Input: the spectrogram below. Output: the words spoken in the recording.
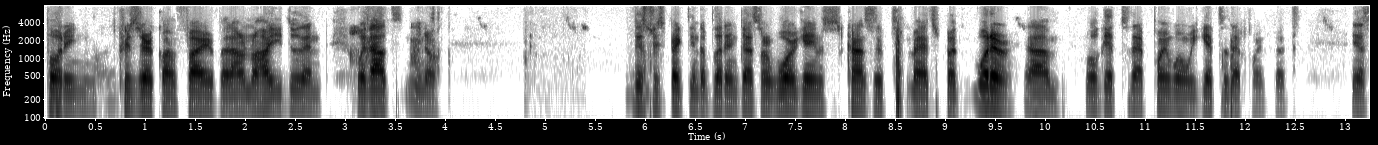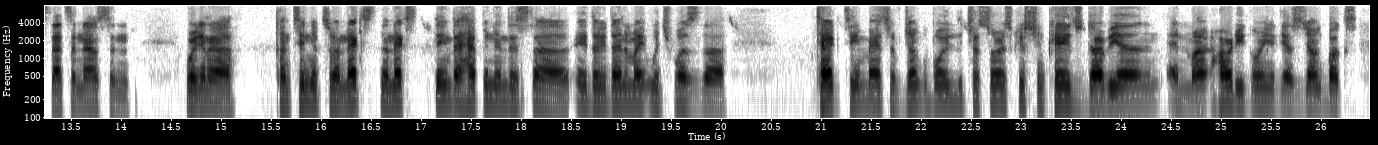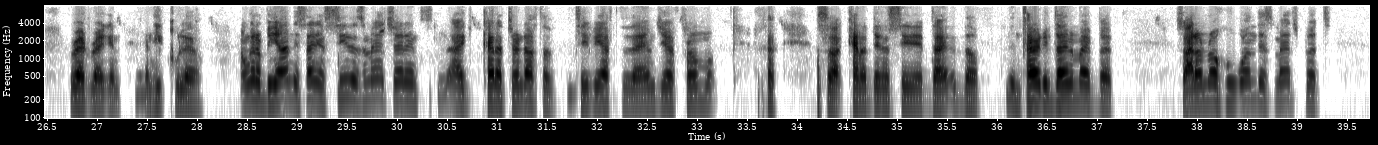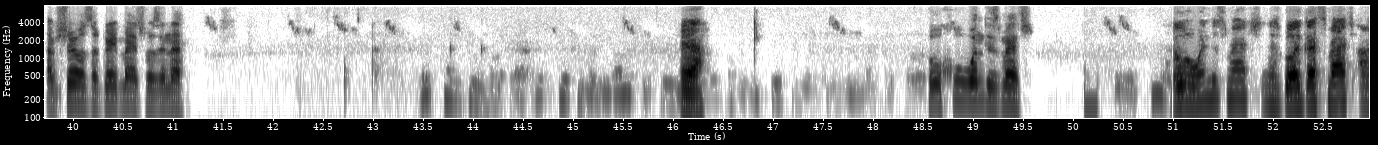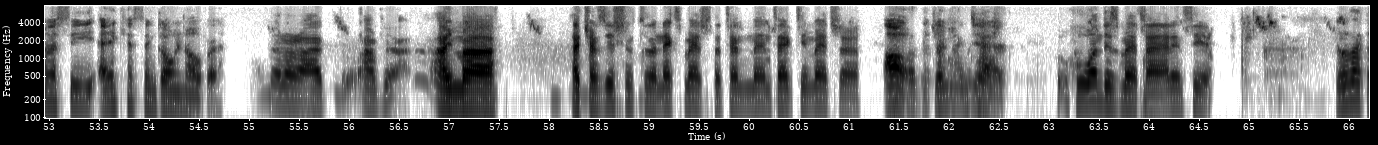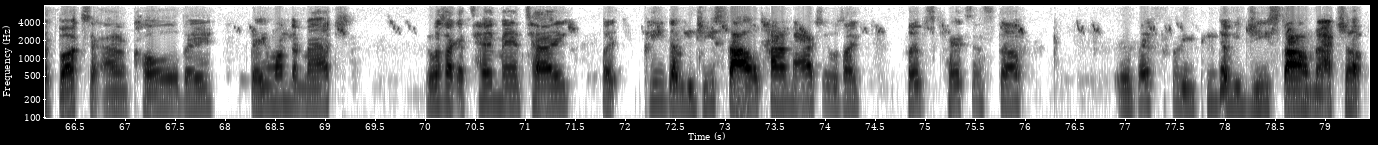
putting Chris Jericho on fire, but I don't know how you do that without you know disrespecting the blood and guts or war games concept match. But whatever, um, we'll get to that point when we get to that point. But yes, that's announced, and we're gonna continue to the next the next thing that happened in this uh, AW Dynamite, which was the tag team match of Jungle Boy, Luchasaurus, Christian Cage, Darby Allin, and Matt Hardy going against Young Bucks, Red Dragon, and Hikuleo. I'm gonna be honest, I didn't see this match. I didn't. I kind of turned off the TV after the MJF promo, so I kind of didn't see the, the entirety of Dynamite. But so I don't know who won this match, but I'm sure it was a great match, wasn't it? Yeah. Who who won this match? Who will win this match? This boy guts match? I see Eddie Kingston going over. No, no, no. I, I'm, I'm uh, I transitioned to the next match, the ten man tag team match. Uh, oh, the ten man tag. Who won this match? I, I didn't see it. It was like the Bucks and Adam Cole. They they won the match. It was like a ten man tag, like PWG style kind of match. It was like flips, kicks, and stuff. It was basically PWG style matchup.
